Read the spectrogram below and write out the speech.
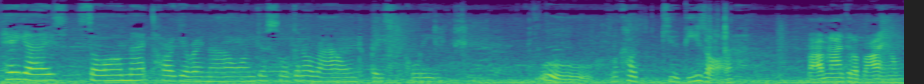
Hey guys, so I'm at Target right now. I'm just looking around basically. Ooh, look how cute these are. But I'm not to buy them.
